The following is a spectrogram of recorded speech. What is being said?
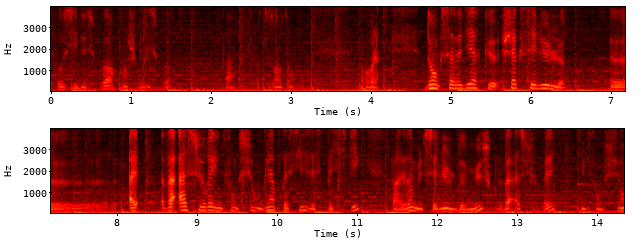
fait aussi du sport quand je fais du sport. Enfin, de temps en temps. voilà. Donc ça veut dire que chaque cellule euh, va assurer une fonction bien précise et spécifique. Par exemple, une cellule de muscle va assurer une fonction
